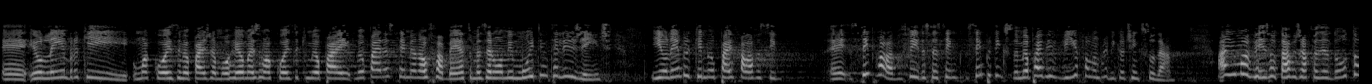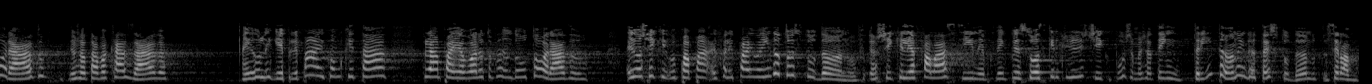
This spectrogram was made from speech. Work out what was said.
É, eu lembro que uma coisa, meu pai já morreu, mas uma coisa que meu pai, meu pai era semi-analfabeto, mas era um homem muito inteligente. E eu lembro que meu pai falava assim, é, sempre falava, filha, você sempre, sempre, tem que estudar. Meu pai vivia falando para mim que eu tinha que estudar. Aí uma vez eu estava já fazendo doutorado, eu já estava casada. Aí eu liguei para ele, pai, como que tá? Falei, ah, pai, agora eu estou fazendo doutorado. Aí eu achei que o papai, eu falei, pai, eu ainda estou estudando. Eu achei que ele ia falar assim, né? Porque tem pessoas que ele criticam, puxa, mas já tem 30 anos ainda está estudando, sei lá.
